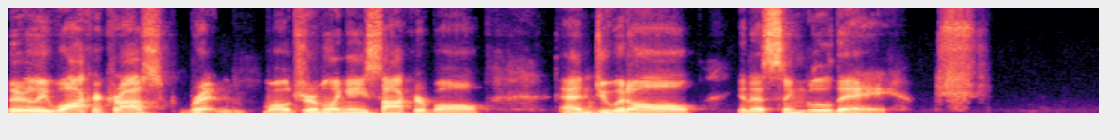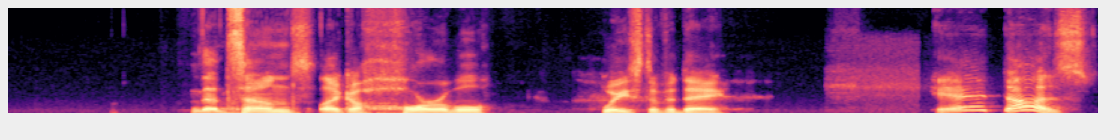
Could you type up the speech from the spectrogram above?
literally walk across Britain while dribbling a soccer ball and do it all in a single day. That sounds like a horrible waste of a day. It does.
